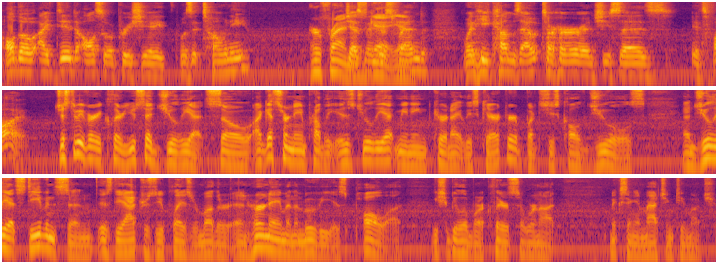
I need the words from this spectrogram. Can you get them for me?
Although I did also appreciate, was it Tony? Her friend gay. Jasminder's yeah. friend, when he comes out to her and she says, It's fine. Just to be very clear, you said Juliet, so I guess her name probably is Juliet, meaning Keira Knightley's character, but she's called Jules. And Juliet Stevenson is the actress who plays her mother, and her name in the movie is Paula. We should be a little more clear so we're not mixing and matching too much.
